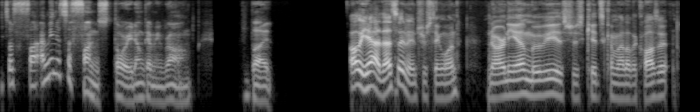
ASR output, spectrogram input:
it's a fun I mean it's a fun story, don't get me wrong. But Oh yeah, that's an interesting one. Narnia movie is just kids come out of the closet.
